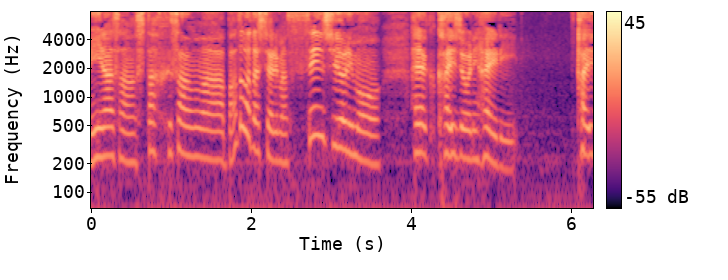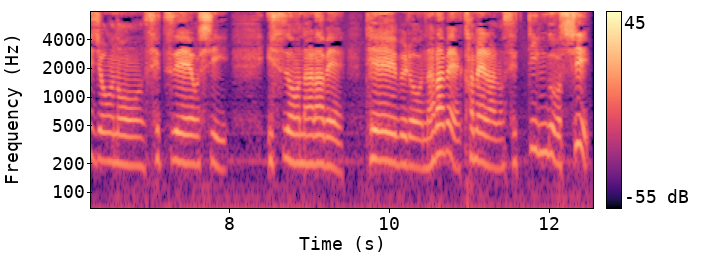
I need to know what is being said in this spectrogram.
皆さん、スタッフさんはバタバタしております。選手よりも早く会場に入り、会場の設営をし、椅子を並べ、テーブルを並べ、カメラのセッティングをし、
